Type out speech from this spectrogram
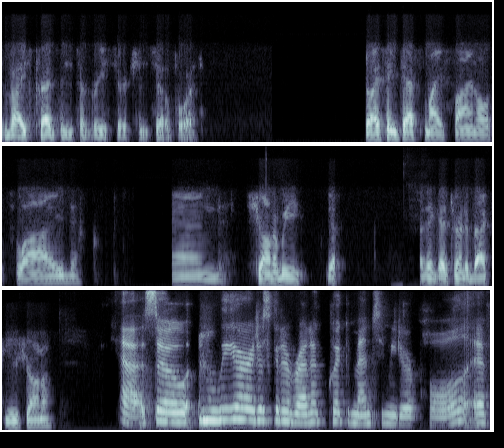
the vice presidents of research and so forth. So I think that's my final slide. And Shauna, we, yep. I think I turn it back to you, Shauna. Yeah, so we are just going to run a quick Mentimeter poll. If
